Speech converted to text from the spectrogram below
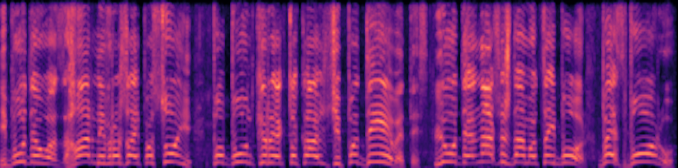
І буде у вас гарний врожай по сої, по бункеру, як то кажучи, подивитесь. Люди, а нащо ж нам оцей бор? Без бору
